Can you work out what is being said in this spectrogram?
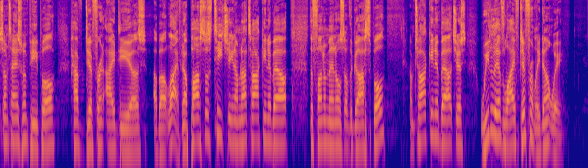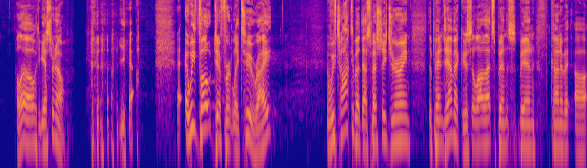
sometimes when people have different ideas about life. Now, apostles' teaching, I'm not talking about the fundamentals of the gospel. I'm talking about just we live life differently, don't we? Hello? Yes or no? yeah. And we vote differently too, right? And we've talked about that, especially during the pandemic, because a lot of that's been, been kind of uh,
